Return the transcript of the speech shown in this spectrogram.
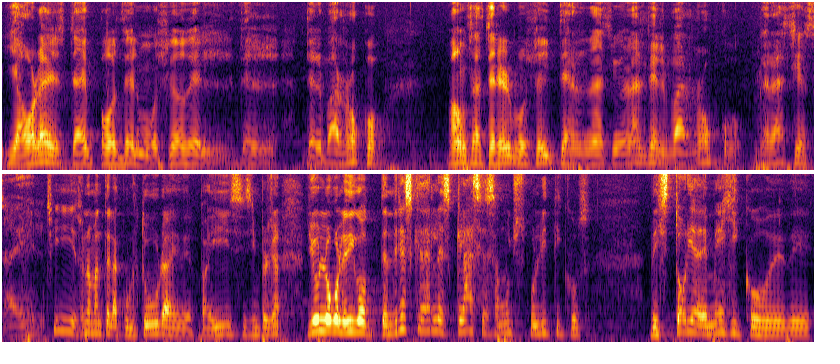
Y ahora está en pos del Museo del, del- del Barroco. Vamos a tener el Museo Internacional del Barroco gracias a él. Sí, es un amante de la cultura y del país, es impresionante. Yo luego le digo, tendrías que darles clases a muchos políticos de historia de México, de, de-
